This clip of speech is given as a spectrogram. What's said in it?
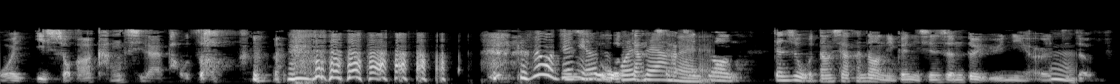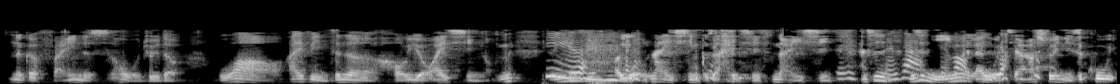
我会一手把他扛起来跑走。可是我觉得你儿子不会这样但是我当下看到你跟你先生对于你儿子的那个反应的时候，我觉得。哇，Ivy，你真的好有爱心哦！好有耐心，不是爱心，是耐心。可是，可是你因为来我我家，所以你是故意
